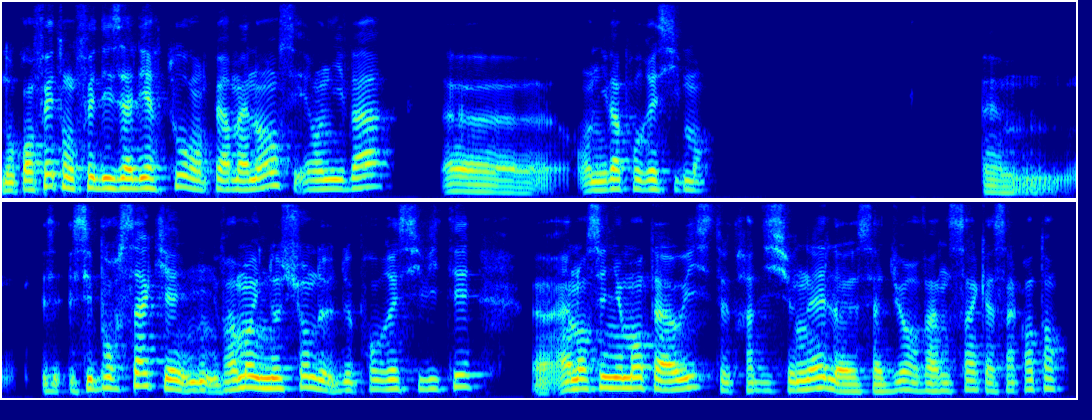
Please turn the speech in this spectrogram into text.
Donc en fait, on fait des allers-retours en permanence et on y va, on y va progressivement. c'est pour ça qu'il y a vraiment une notion de, de progressivité. un enseignement taoïste traditionnel, ça dure 25 à 50 ans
